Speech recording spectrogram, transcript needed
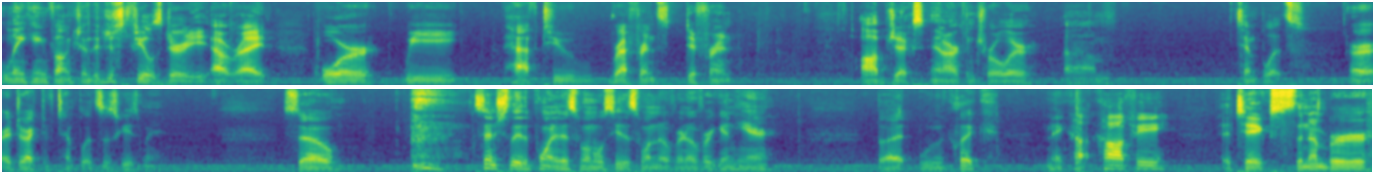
linking function that just feels dirty outright, or we have to reference different objects in our controller um, templates, or directive templates, excuse me. So essentially the point of this one, we'll see this one over and over again here, but we click make hot coffee, it takes the number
